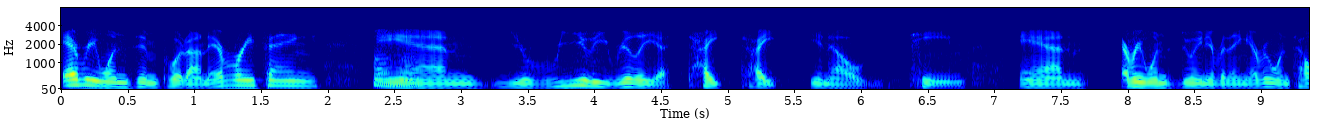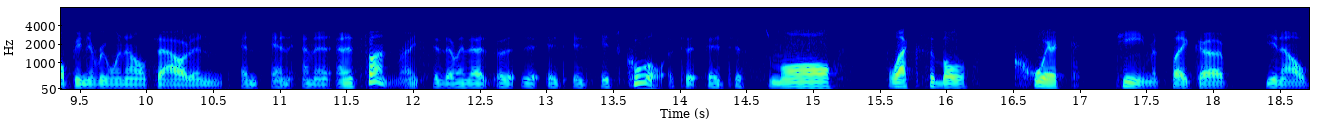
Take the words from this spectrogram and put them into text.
everyone's input on everything Mhm. and you're really really a tight tight you know team and everyone's doing everything everyone's helping everyone else out and and and and, and it's fun right i mean that uh, it, it it's cool it's a it's a small flexible quick team it's like a you know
